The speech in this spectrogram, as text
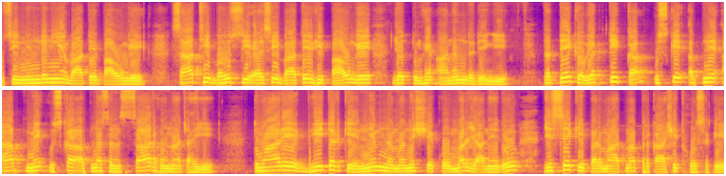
सी निंदनीय बातें पाओगे। साथ ही बहुत सी ऐसी बातें भी पाओगे जो तुम्हें आनंद देंगी। प्रत्येक व्यक्ति का उसके अपने आप में उसका अपना संसार होना चाहिए। तुम्हारे भीतर के निम्न मनुष्य को मर जाने दो, जिससे कि परमात्मा प्रकाशित हो सके।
